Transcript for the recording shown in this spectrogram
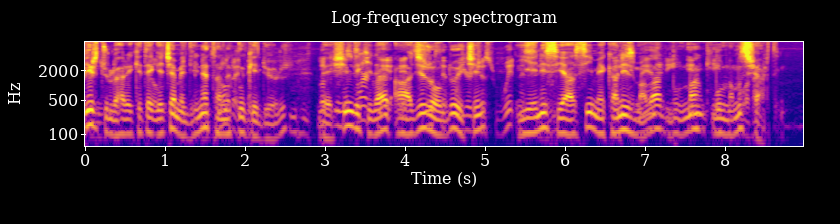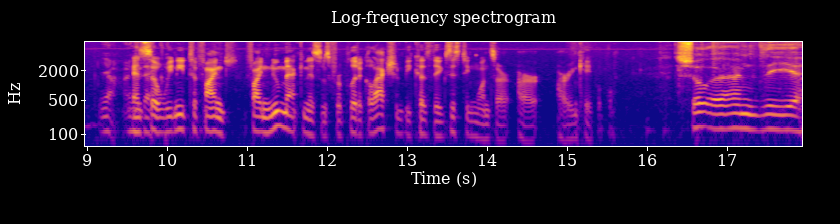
bir türlü harekete geçemediğine tanıklık ediyoruz ve şimdikiler aciz olduğu için yeni siyasi mekanizmalar bulmak bulmamız şart. Yeah, exactly. And so we need to find find new mechanisms for political action because the existing ones are are are incapable. So uh, and the. Uh,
